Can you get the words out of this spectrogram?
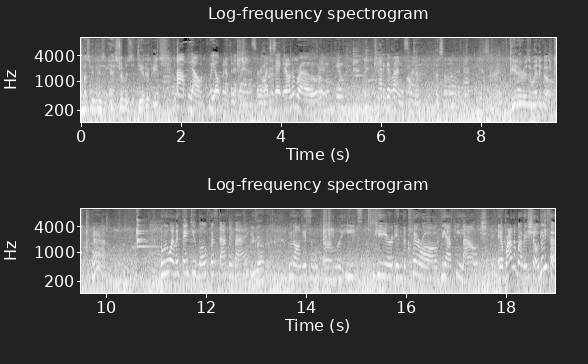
Must be the music. And Strip is a theater piece. um, no, we open up in Atlanta, so they're about to take it on the road and you know, had a good run. It's Okay, fun. that's all right. That's all right. Theater is the way to go. Yeah. We want to thank you both for stopping by. You got it. We're gonna get some um, little eats here in the Clairol VIP Lounge at Bronner Brothers Show. Lisa,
